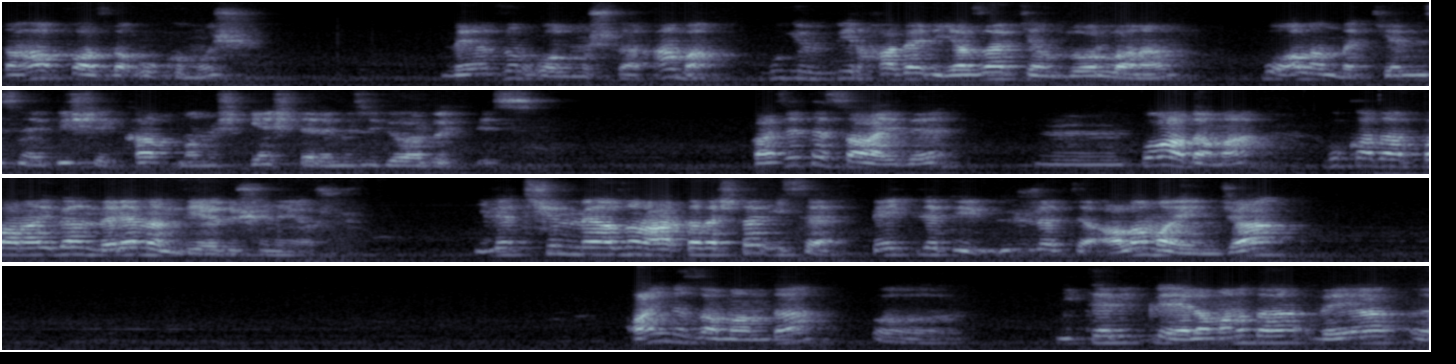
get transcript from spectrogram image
daha fazla okumuş, mezun olmuşlar ama bugün bir haber yazarken zorlanan, bu alanda kendisine bir şey katmamış gençlerimizi gördük biz. Gazete sahibi hmm, bu adama bu kadar parayı ben veremem diye düşünüyor. İletişim mezun arkadaşlar ise beklediği ücreti alamayınca aynı zamanda e, nitelikli elemanı da veya e,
